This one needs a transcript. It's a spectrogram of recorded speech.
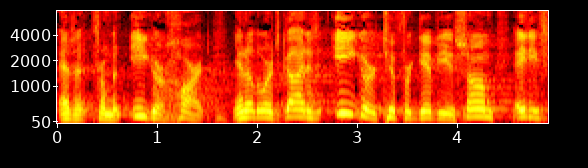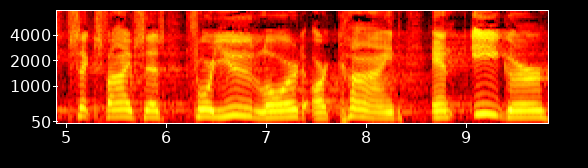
as a, from an eager heart. In other words, God is eager to forgive you. Psalm 86 5 says, For you, Lord, are kind and eager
